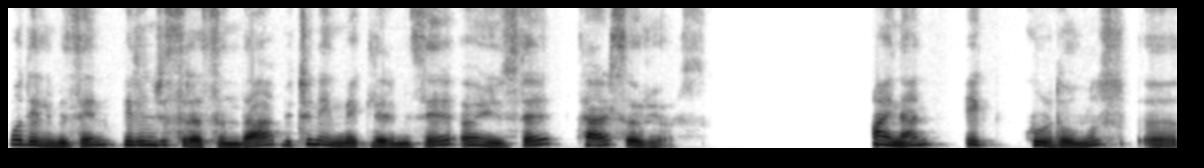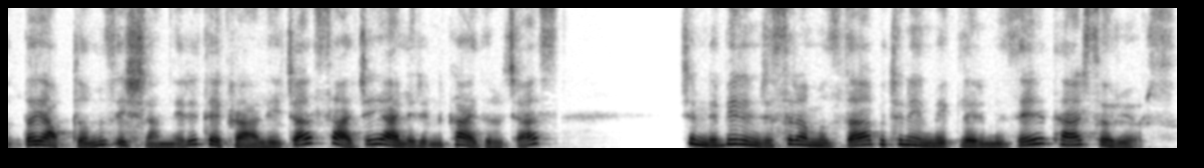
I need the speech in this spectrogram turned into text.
modelimizin birinci sırasında bütün ilmeklerimizi ön yüzde ters örüyoruz. Aynen ilk kurduğumuz e, da yaptığımız işlemleri tekrarlayacağız. Sadece yerlerini kaydıracağız. Şimdi birinci sıramızda bütün ilmeklerimizi ters örüyoruz.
